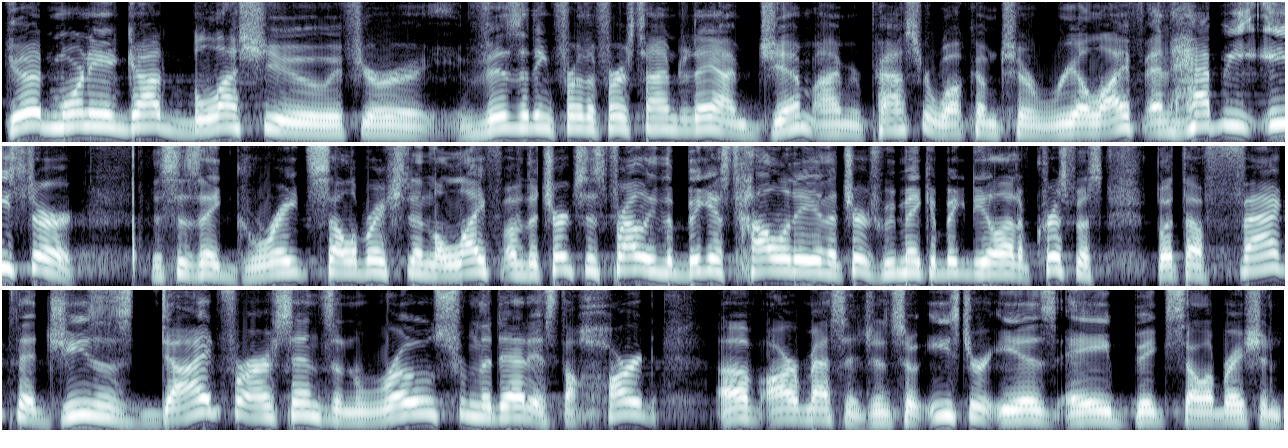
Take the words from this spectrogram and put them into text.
Good morning and God bless you. If you're visiting for the first time today, I'm Jim. I'm your pastor. Welcome to Real Life and happy Easter. This is a great celebration in the life of the church. It's probably the biggest holiday in the church. We make a big deal out of Christmas, but the fact that Jesus died for our sins and rose from the dead is the heart of our message. And so Easter is a big celebration.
